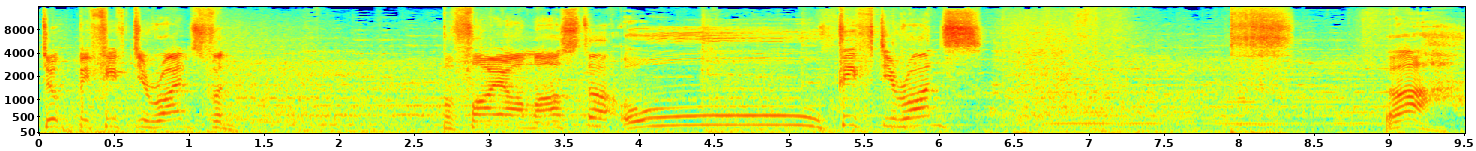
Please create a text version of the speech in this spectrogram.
Took me 50 runs for for Fire Master. Oh, 50 runs. Ah.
